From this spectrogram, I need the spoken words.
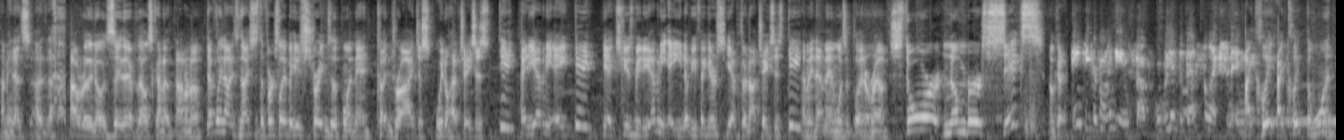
I mean, that's, I, I don't really know what to say there, but that was kind of, I don't know. Definitely not as nice as the first lay, but he was straight into the point, man. Cut and dry, just, we don't have chases. Hey, do you have any A, yeah, excuse me, do you have any AEW figures? Yeah, but they're not chases. I mean, that man wasn't playing around. Store number six? Okay. Thank you for calling GameStop, we have the best selection in. I click, I clicked the one.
